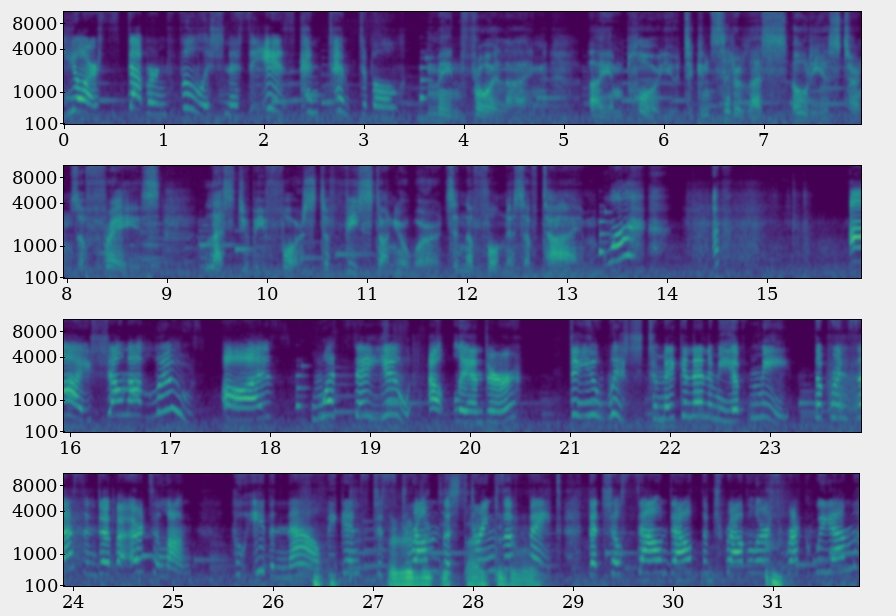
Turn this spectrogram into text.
Your stubborn foolishness is contemptible. Mein Fräulein, I implore you to consider less odious turns of phrase, lest you be forced to feast on your words in the fullness of time. What? Uh, I shall not lose, Oz. What say you, Outlander? Do you wish to make an enemy of me, now begins to strum the strings of fate that shall sound out the traveler's requiem?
